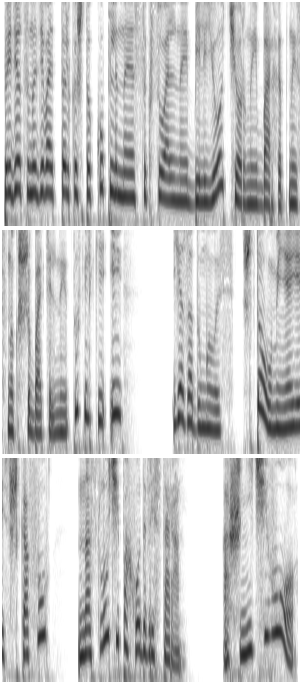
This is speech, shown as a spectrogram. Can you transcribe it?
Придется надевать только что купленное сексуальное белье, черные бархатные сногсшибательные туфельки и... Я задумалась, что у меня есть в шкафу на случай похода в ресторан. Аж ничего.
